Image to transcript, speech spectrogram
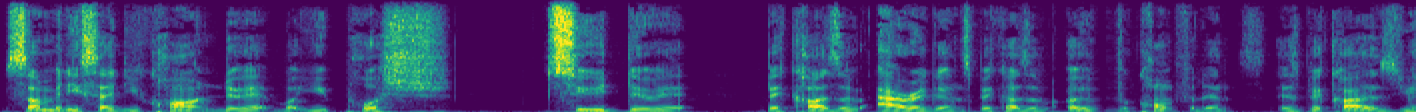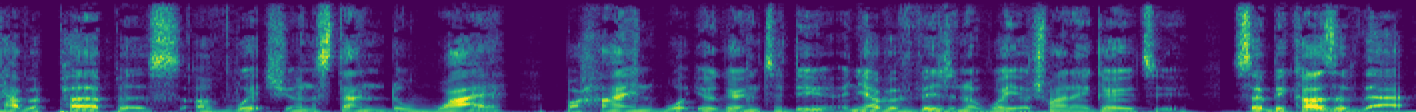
somebody said you can't do it but you push to do it because of arrogance because of overconfidence. Is because you have a purpose of which you understand the why behind what you're going to do and you have a vision of where you're trying to go to. So because of that,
